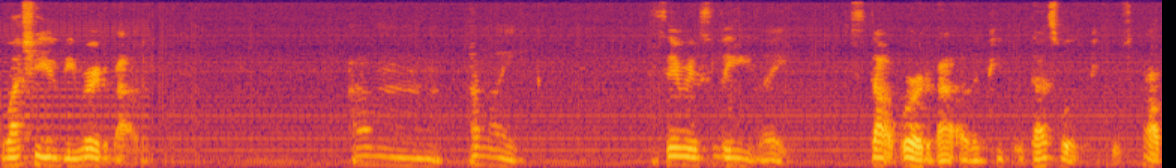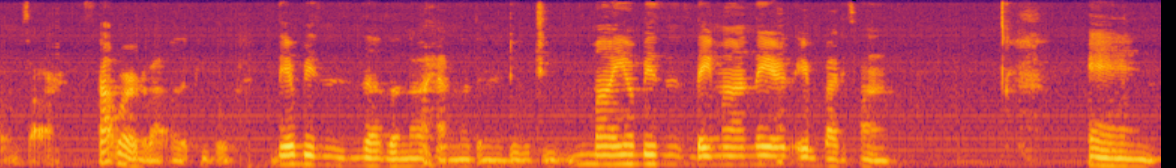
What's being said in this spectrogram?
why should you be worried about it? Um, I'm like, seriously, like, stop worried about other people. That's what people's problems are. Stop worrying about other people. Their business does not have nothing to do with you. You mind your business, they mind theirs, everybody's fine. And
